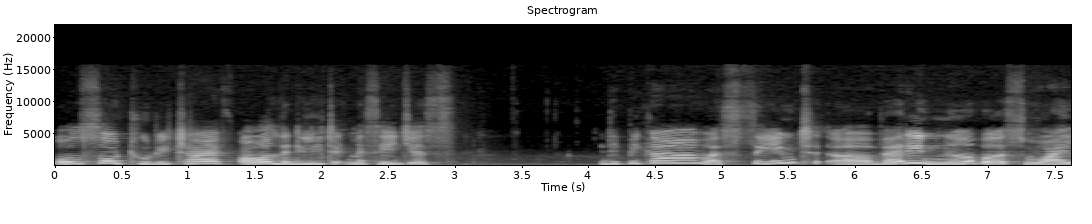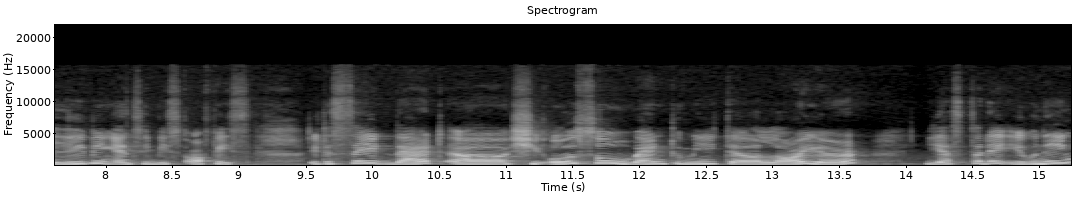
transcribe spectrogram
also to retrieve all the deleted messages. Deepika was seemed uh, very nervous while leaving NCB's office. It is said that uh, she also went to meet a lawyer yesterday evening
